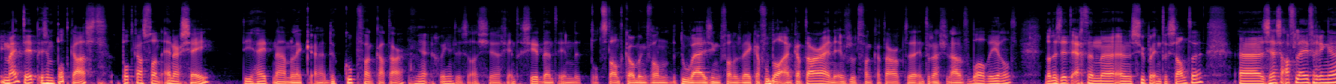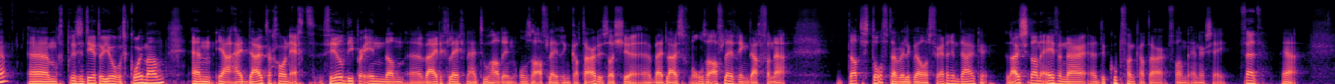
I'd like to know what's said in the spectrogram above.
Mijn tip is een podcast. Een podcast van NRC. Die heet namelijk eh, De Koep van Qatar. Ja, goeie. Dus als je geïnteresseerd bent in de totstandkoming van de toewijzing van het WK voetbal aan Qatar en de invloed van Qatar op de internationale voetbalwereld, dan is dit echt een, eh, een super interessante. Eh, zes afleveringen, ehm, gepresenteerd door Joris Kooijman. En ja, hij duikt er gewoon echt veel dieper in dan wij de gelegenheid toe hadden in onze aflevering Qatar. Dus als je bij het luisteren van onze aflevering dacht van nou, dat is tof, daar wil ik wel wat verder in duiken. Luister dan even naar eh, de Koep van Qatar van NRC. Vet. Ja,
